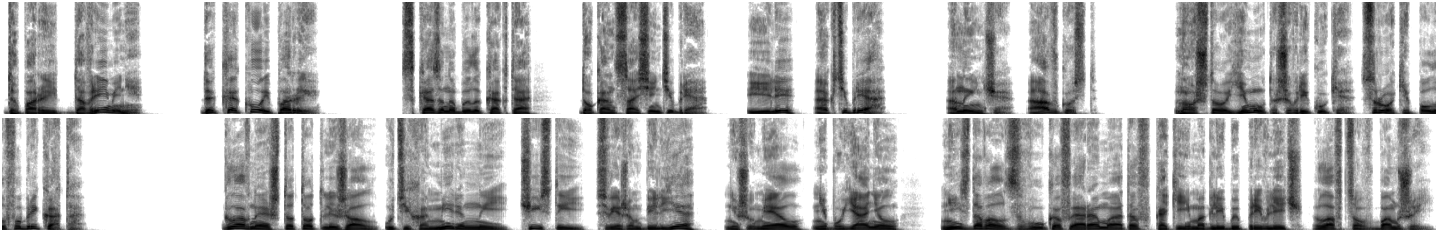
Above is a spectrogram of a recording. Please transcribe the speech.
До поры до времени? До какой поры? Сказано было как-то «до конца сентября» или «октября», а нынче «август». Но что ему-то, Шеврикуке, сроки полуфабриката? Главное, что тот лежал утихомиренный, чистый, в свежем белье, не шумел, не буянил, не издавал звуков и ароматов, какие могли бы привлечь ловцов-бомжей.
